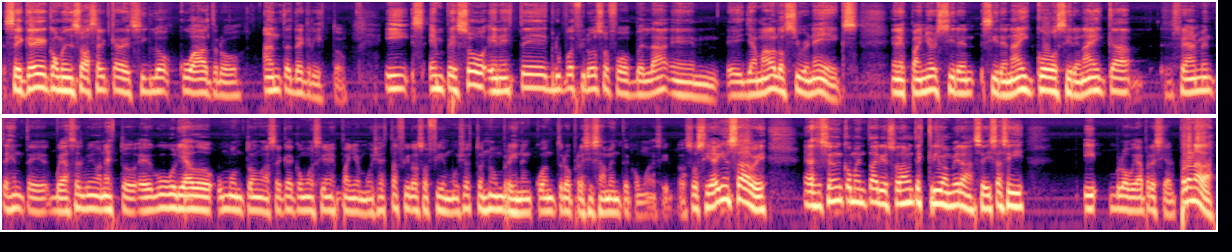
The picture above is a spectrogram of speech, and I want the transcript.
se cree que comenzó cerca del siglo IV antes de Cristo. Y empezó en este grupo de filósofos, ¿verdad? Eh, llamado los Cyrenaics. En español, siren, sirenaico, sirenaica realmente, gente, voy a ser bien honesto, he googleado un montón acerca de cómo decir en español muchas de estas filosofías, muchos de estos nombres y no encuentro precisamente cómo decirlo. O si alguien sabe, en la sección de comentarios solamente escriban, mira, se dice así y lo voy a apreciar. Pero nada,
